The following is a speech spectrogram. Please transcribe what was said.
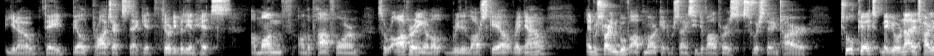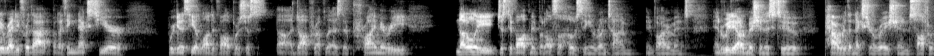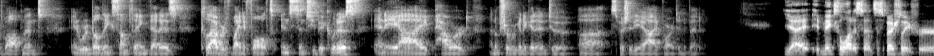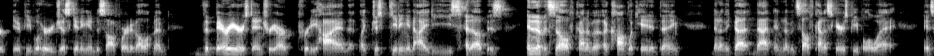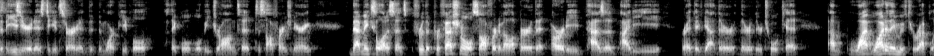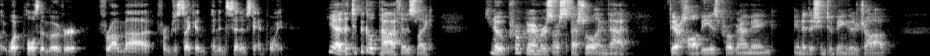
You know they build projects that get 30 billion hits a month on the platform. So we're operating on a really large scale right now, and we're starting to move up market. We're starting to see developers switch their entire toolkit. Maybe we're not entirely ready for that, but I think next year we're going to see a lot of developers just uh, adopt Replit as their primary, not only just development, but also hosting a runtime environment. And really, our mission is to power the next generation software development. And we're building something that is collaborative by default, instant, ubiquitous, and AI powered. And I'm sure we're going to get into uh, especially the AI part in a bit. Yeah, it makes a lot of sense, especially for you know people who are just getting into software development. The barriers to entry are pretty high, and that like just getting an IDE set up is in and of itself kind of a, a complicated thing. And I think that that in and of itself kind of scares people away. And so the easier it is to get started, the, the more people I think will, will be drawn to, to software engineering. That makes a lot of sense for the professional software developer that already has an IDE, right? They've got their their their toolkit um, why why do they move to Replit? What pulls them over from uh, from just like an, an incentive standpoint? Yeah, the typical path is like, you know, programmers are special in that their hobby is programming in addition to being their job.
